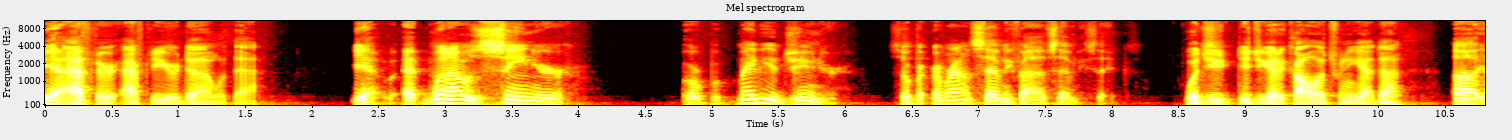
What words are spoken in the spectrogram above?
yeah. After, After after you were done with that. yeah, when I was senior, or maybe a junior, so around 75, 76. Would you did you go to college when you got done? Uh,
